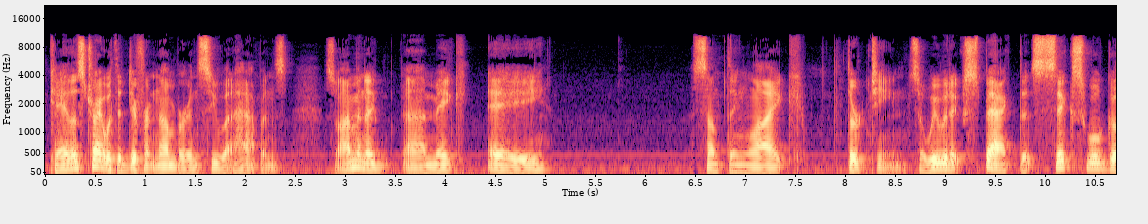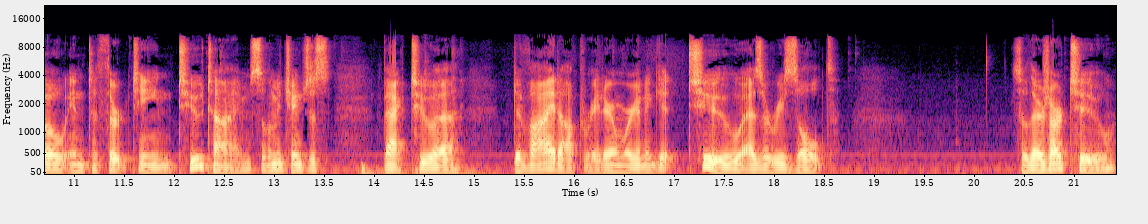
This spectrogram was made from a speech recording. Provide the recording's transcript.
Okay, let's try it with a different number and see what happens. So I'm going to uh, make A something like 13. So we would expect that 6 will go into 13 two times. So let me change this back to a divide operator, and we're going to get 2 as a result. So there's our 2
